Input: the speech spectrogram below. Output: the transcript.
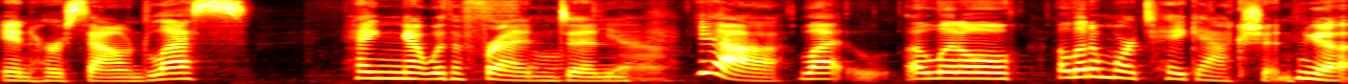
in her sound, less hanging out with a friend, and yeah. yeah, let, a little a little more take action. Yeah.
